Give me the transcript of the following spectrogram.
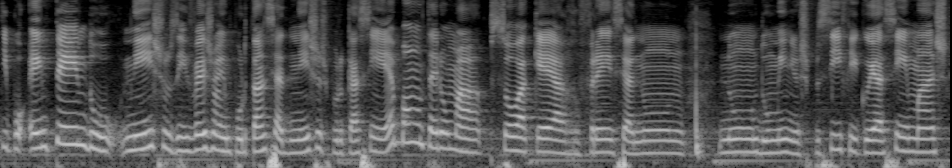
tipo, entendo nichos e vejo a importância de nichos, porque assim é bom ter uma pessoa que é a referência num, num domínio específico e assim, mas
